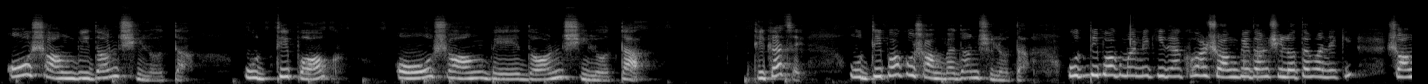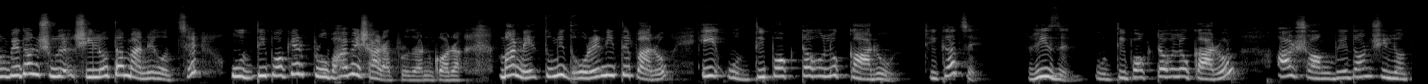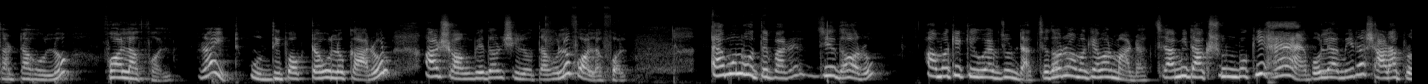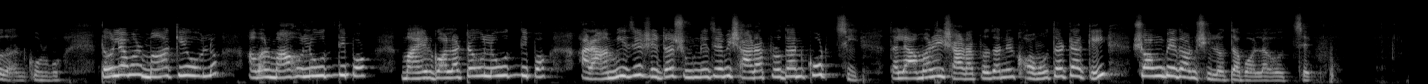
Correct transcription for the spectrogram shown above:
ও সংবেদনশীলতা। উদ্দীপক ও সংবেদনশীলতা। ঠিক আছে? উদ্দীপক ও সংবেদনশীলতা। উদ্দীপক মানে কি দেখো? আর সংবেদনশীলতা মানে কি? সংবেদনশীলতা মানে হচ্ছে উদ্দীপকের প্রভাবে সাড়া প্রদান করা। মানে তুমি ধরে নিতে পারো, এই উদ্দীপকটা হলো কারণ। ঠিক আছে? রিজন, উদ্দীপকটা হলো কারণ আর সংবেদনশীলতাটা হলো ফলাফল। রাইট উদ্দীপকটা হলো কারণ আর সংবেদনশীলতা হলো ফলাফল। এমন হতে পারে যে ধরো, আমাকে কেউ একজন ডাকছে, ধরো আমাকে আমার মা ডাকছে, আমি ডাক শুনব কি? হ্যাঁ বলে আমি এটা সাড়া প্রদান করব। তাহলে আমার মা কে হলো? আমার মা হলো উদ্দীপক, মায়ের গলাটা হলো উদ্দীপক, আর আমি যে সেটা শুনে যে আমি সাড়া প্রদান করছি, তাহলে আমার এই সাড়া প্রদানের ক্ষমতাটাকেই সংবেদনশীলতা বলা হচ্ছে।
